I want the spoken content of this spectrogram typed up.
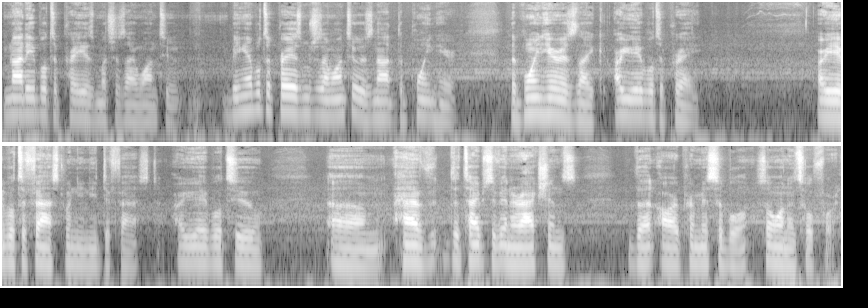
I'm not able to pray as much as I want to. Being able to pray as much as I want to is not the point here. The point here is like, are you able to pray? Are you able to fast when you need to fast? Are you able to um, have the types of interactions that are permissible, so on and so forth?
